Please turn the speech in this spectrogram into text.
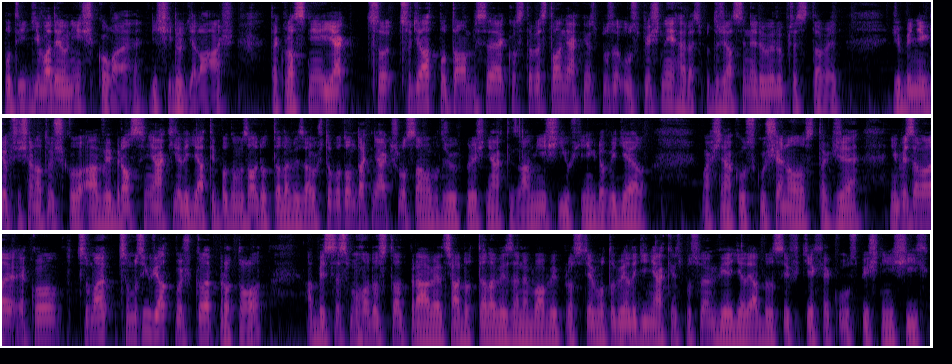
po té divadelní škole, když ji doděláš, tak vlastně jak, co, co dělat potom, aby se jako z tebe stal nějakým způsobem úspěšný herec, protože já si nedovedu představit, že by někdo přišel na tu školu a vybral si nějaký lidi a ty potom vzal do televize. A už to potom tak nějak šlo samo, protože už budeš nějaký známější, už tě někdo viděl, máš nějakou zkušenost, takže mě by zajímalo, jako, co, má, co musí udělat po škole proto, aby se mohl dostat právě třeba do televize, nebo aby prostě o tobě lidi nějakým způsobem věděli a byl si v těch jako úspěšnějších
